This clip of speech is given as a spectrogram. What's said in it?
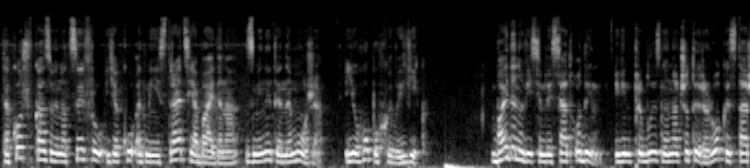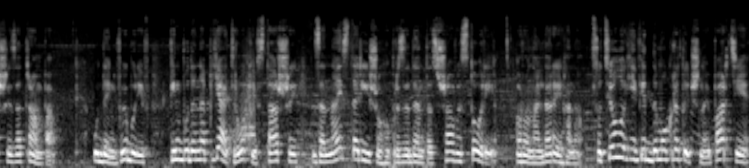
також вказує на цифру, яку адміністрація Байдена змінити не може його похилий вік. Байдену 81, і він приблизно на 4 роки старший за Трампа. У день виборів він буде на 5 років старший за найстарішого президента США в історії Рональда Рейгана. Соціологи від демократичної партії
